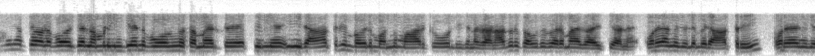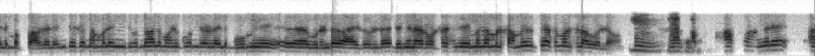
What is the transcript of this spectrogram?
അങ്ങനെയൊക്കെയുള്ള പോയിച്ചാൽ നമ്മൾ ഇന്ത്യയിൽ നിന്ന് പോകുന്ന സമയത്ത് പിന്നെ ഈ രാത്രിയും പകലും വന്ന് മാറിക്കൊണ്ടിരിക്കുന്നതാണ്. അതൊരു കൗതുകകരമായ കാഴ്ചയാണ്. കുറെ അങ്ങ് ചെല്ലുമ്പോൾ രാത്രി കുറെ അങ്ങ് ചെല്ലുമ്പോൾ പകൽ ഇതൊക്കെ നമ്മൾ ഇരുപത്തിനാല് മണിക്കൂറിന്റെ ഉള്ളിൽ ഭൂമി ഉരുണ്ടതായതുകൊണ്ട് ഇതിങ്ങനെ റൊട്ടേഷൻ ചെയ്യുമ്പോൾ നമ്മൾ സമയ വ്യത്യാസം മനസ്സിലാവുമല്ലോ? അപ്പൊ അങ്ങനെ ആ,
